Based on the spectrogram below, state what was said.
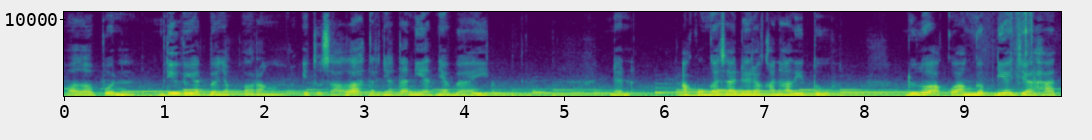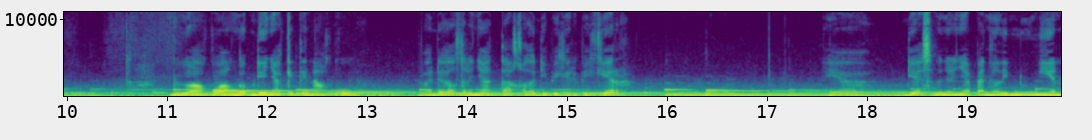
walaupun dilihat banyak orang itu salah ternyata niatnya baik. Dan aku nggak sadar akan hal itu. Dulu aku anggap dia jahat. Dulu aku anggap dia nyakitin aku Padahal ternyata kalau dipikir-pikir ya dia sebenarnya pengen ngelindungin.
